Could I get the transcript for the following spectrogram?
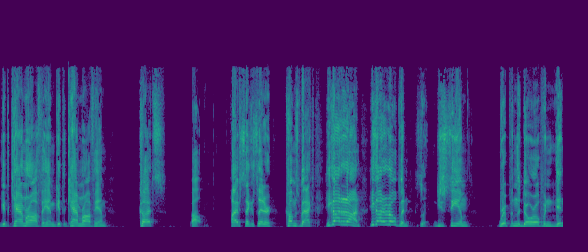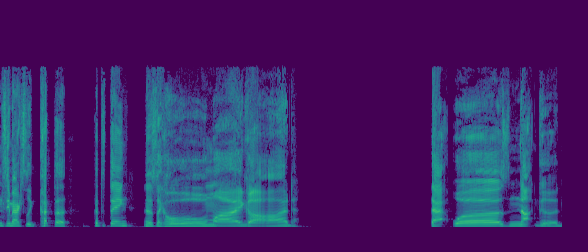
get the camera off of him, get the camera off of him. Cuts, about five seconds later, comes back. He got it on, he got it open. So you see him ripping the door open, didn't see him actually cut the cut the thing. And it's like, oh my God. That was not good.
